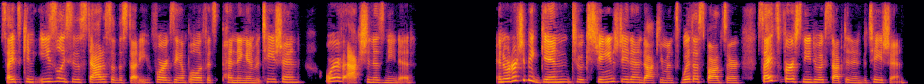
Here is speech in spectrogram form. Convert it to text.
Sites can easily see the status of the study, for example, if it's pending invitation or if action is needed. In order to begin to exchange data and documents with a sponsor, sites first need to accept an invitation.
